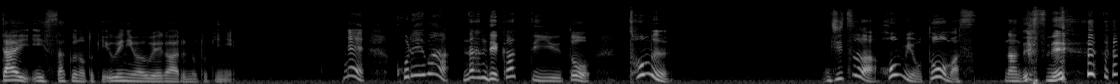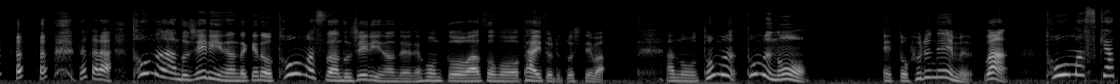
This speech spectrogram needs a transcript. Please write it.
第1作の時上には上があるの時に。でこれは何でかっていうとトム実は本名トーマスなんですね だから、トムジェリーなんだけど、トーマスジェリーなんだよね、本当は、そのタイトルとしては。あの、トム、トムの、えっと、フルネームは、トーマスキャッ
